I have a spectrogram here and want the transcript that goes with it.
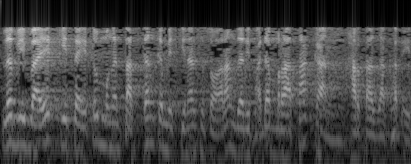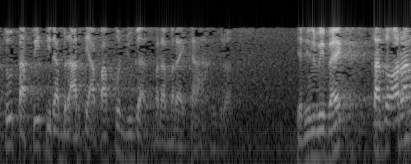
lebih baik kita itu mengentaskan kemiskinan seseorang daripada meratakan harta zakat itu tapi tidak berarti apa pun juga kepada mereka gitu Jadi lebih baik satu orang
